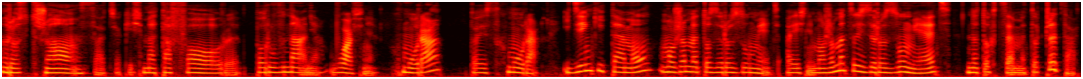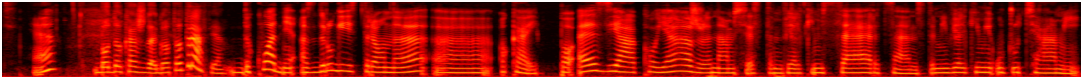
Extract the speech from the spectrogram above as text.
roztrząsać jakieś metafory, porównania. Właśnie, chmura to jest chmura. I dzięki temu możemy to zrozumieć. A jeśli możemy coś zrozumieć, no to chcemy to czytać, nie? Bo do każdego to trafia. Dokładnie. A z drugiej strony, e, okej, okay, poezja kojarzy nam się z tym wielkim sercem, z tymi wielkimi uczuciami.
